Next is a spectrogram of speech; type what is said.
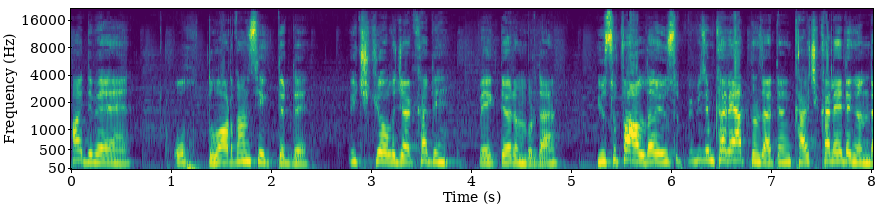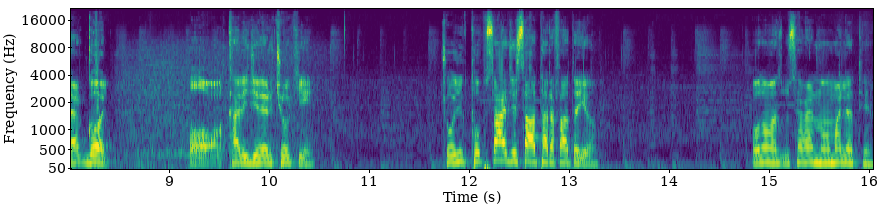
Hadi be. Oh duvardan sektirdi. 3-2 olacak hadi. Bekliyorum burada. Yusuf aldı. Yusuf bizim kaleye attın zaten. Karşı kaleye de gönder. Gol. Oo kalecileri çok iyi. Çocuk topu sadece sağ tarafa atıyor. Olamaz bu sefer normal atıyor.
